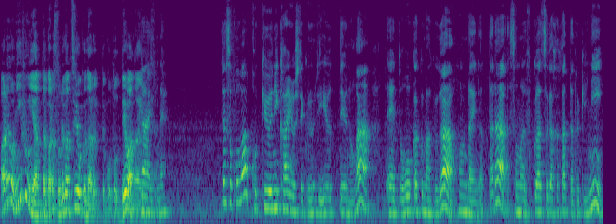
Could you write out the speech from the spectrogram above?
あれを2分やったからそれが強くなるってことではないんですよ。ね。でそこは呼吸に関与してくる理由っていうのが、えー、と横隔膜が本来だったらその腹圧がかかった時に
